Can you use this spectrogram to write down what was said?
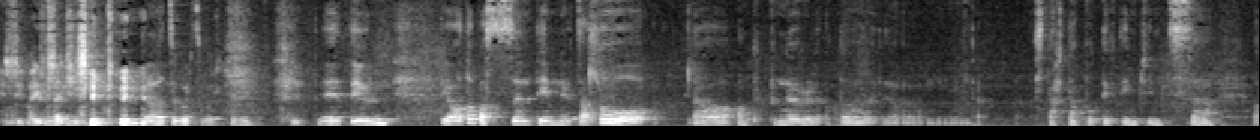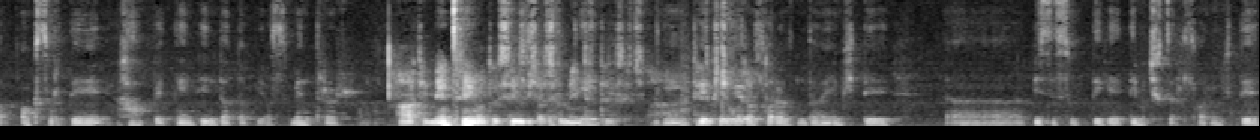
хэллий баярлалаа хэлээ. За зүгээр зүгээр. Тэгээд тэгээд ер нь Тэгээ одоо бас тийм нэг залуу entrepreneur одоо стартапуудыг дэмжижсэн Оксфордын хаб гэдгийн тэнд одоо би бас ментороор Аа тийм менторын одоо сэвэр шалгах ментортэй гэсэн чинь. Тэр тэгэхээр болохоор одоо эмхтэй бизнесүүдтэйгээ дэмжих зорилгоор эмхтэй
